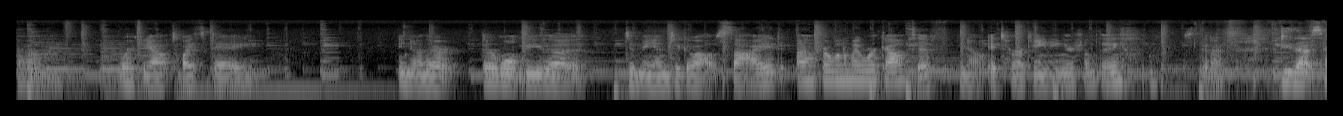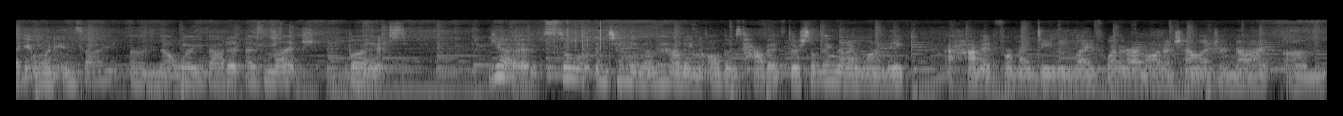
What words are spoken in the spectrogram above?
um, working out twice a day. You know, there there won't be the demand to go outside uh, for one of my workouts if you know it's hurricaning or something. Just gonna do that second one inside. Um, not worry about it as much, but yeah, I'm still intending on having all those habits. There's something that I want to make a habit for my daily life, whether I'm on a challenge or not. Um,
